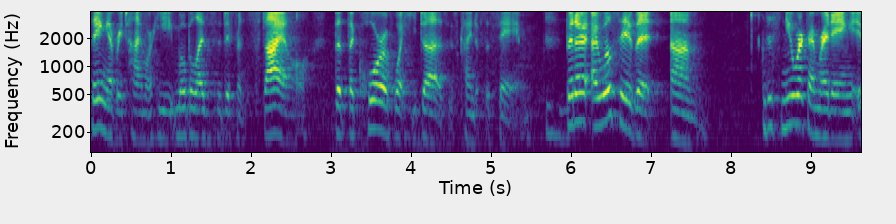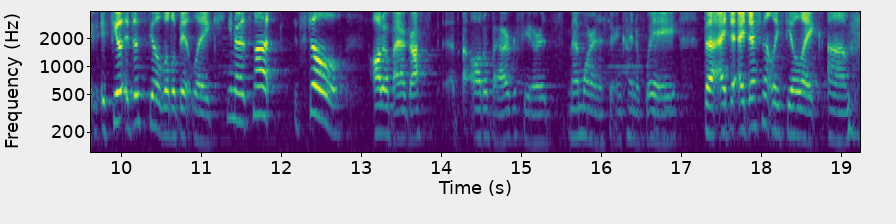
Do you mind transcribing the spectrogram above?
thing every time, or he mobilizes a different style. But the core of what he does is kind of the same. But I, I will say that um, this new work I'm writing, it, it feel it does feel a little bit like you know, it's not, it's still autobiograph autobiography or it's memoir in a certain kind of way, but I, de- I definitely feel like. Um,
